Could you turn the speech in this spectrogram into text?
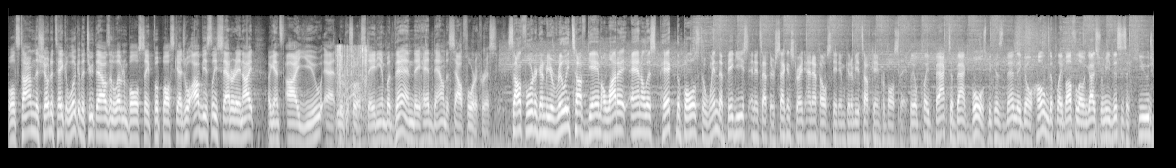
Well, it's time in the show to take a look at the 2011 Ball State football schedule. Obviously, Saturday night against IU at Lucas Oil Stadium, but then they head down to South Florida, Chris. South Florida going to be a really tough game. A lot of analysts pick the Bulls to win the Big East, and it's at their second straight NFL stadium. Going to be a tough game for Ball State. They'll play back-to-back Bulls because then they go home to play Buffalo. And guys, for me, this is a huge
